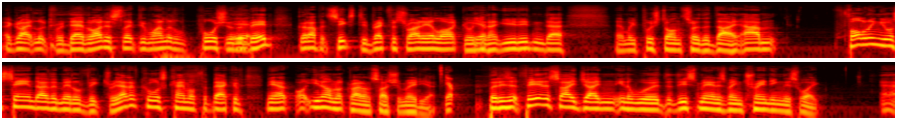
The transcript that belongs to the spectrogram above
a great look for a dad. But I just slept in one little portion of the bed. Got up at six, did breakfast radio like you, Yep. know, you did, and uh, and we pushed on through the day. Um, Following your Sandover medal victory, that of course came off the back of. Now, you know I'm not great on social media. Yep. But is it fair to say, Jaden, in a word, that this man has been trending this week? Uh,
